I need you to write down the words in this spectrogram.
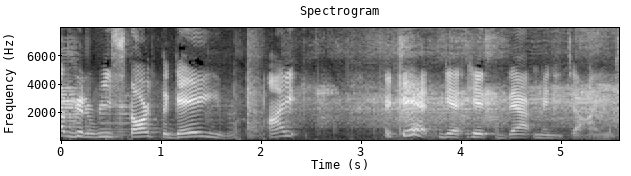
I'm gonna restart the game. I I can't get hit that many times.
